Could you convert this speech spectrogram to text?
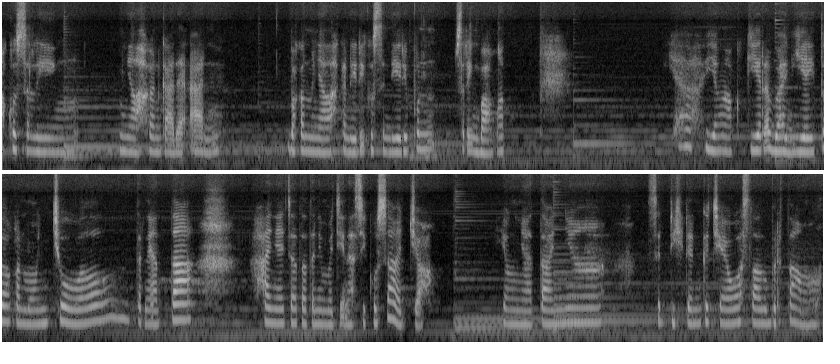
aku sering menyalahkan keadaan, bahkan menyalahkan diriku sendiri pun sering banget yang aku kira bahagia itu akan muncul ternyata hanya catatan imajinasiku saja yang nyatanya sedih dan kecewa selalu bertamu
